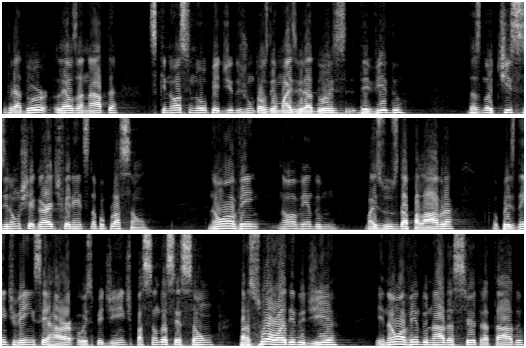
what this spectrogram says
O vereador Léo Zanata diz que não assinou o pedido junto aos demais vereadores devido das notícias irão chegar diferentes na população. Não, havendo, não havendo mais uso da palavra, o presidente vem encerrar o expediente, passando a sessão para sua ordem do dia, e não havendo nada a ser tratado,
